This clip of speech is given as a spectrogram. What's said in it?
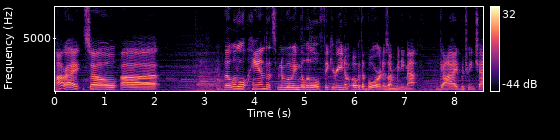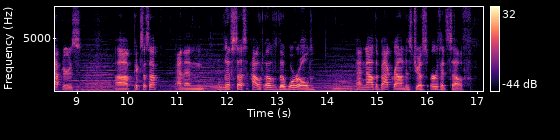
All right, so uh, the little hand that's been moving the little figurine over the board as our mini map guide between chapters uh, picks us up and then lifts us out of the world, and now the background is just Earth itself.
